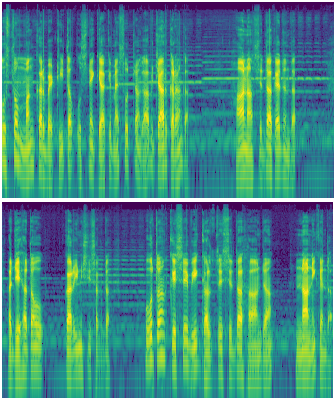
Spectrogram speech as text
ਉਸ ਤੋਂ ਮੰਗ ਕਰ ਬੈਠੀ ਤਾਂ ਉਸਨੇ ਕਿਹਾ ਕਿ ਮੈਂ ਸੋਚਾਂਗਾ, ਵਿਚਾਰ ਕਰਾਂਗਾ। ਹਾਂ ਨਾ, ਸਿੱਧਾ ਕਹਿ ਦਿੰਦਾ। ਅਜਿਹਾ ਤਾਂ ਉਹ ਕਰ ਹੀ ਨਹੀਂ ਸੀ ਸਕਦਾ। ਉਹ ਤਾਂ ਕਿਸੇ ਵੀ ਗੱਲ ਤੇ ਸਿੱਧਾ ਹਾਂ ਜਾਂ ਨਾ ਨਹੀਂ ਕਹਿੰਦਾ।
